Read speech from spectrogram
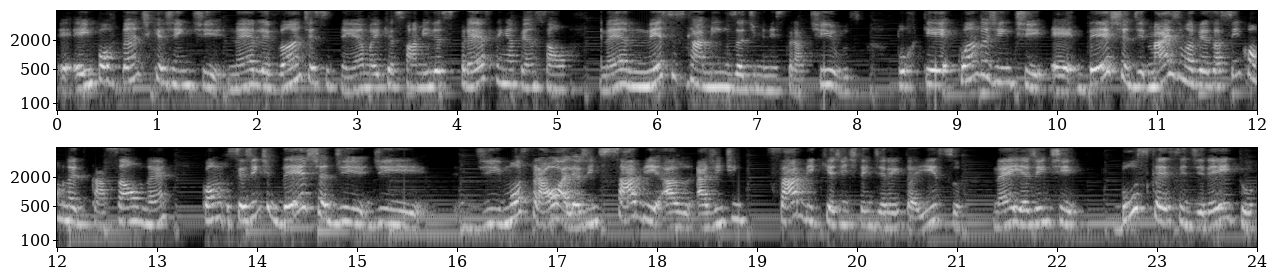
É, é importante que a gente né, levante esse tema e que as famílias prestem atenção né, nesses caminhos administrativos, porque quando a gente é, deixa de, mais uma vez, assim como na educação, né? Como, se a gente deixa de, de de mostrar, olha, a gente sabe, a, a gente sabe que a gente tem direito a isso, né? E a gente busca esse direito,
